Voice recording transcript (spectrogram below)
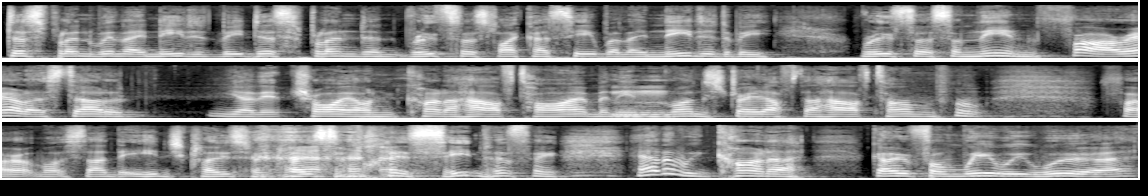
disciplined when they needed to be disciplined and ruthless, like I said, when they needed to be ruthless. And then far out, I started, you know, that try on kind of half time and then Mm-hmm. one straight after half time. Far out, I started to edge closer and closer to my seat, and I think, how do we kind of go from where we were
